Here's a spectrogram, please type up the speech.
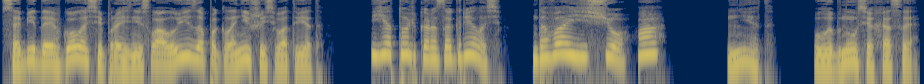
С обидой в голосе произнесла Луиза, поклонившись в ответ. «Я только разогрелась. Давай еще, а?» «Нет», — улыбнулся Хосе.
